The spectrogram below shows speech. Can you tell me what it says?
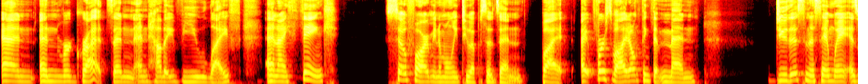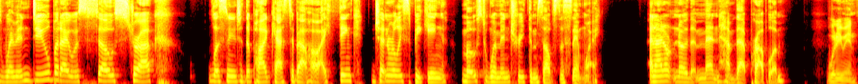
and and regrets and and how they view life. And I think so far, I mean, I'm only two episodes in, but I first of all, I don't think that men do this in the same way as women do, but I was so struck listening to the podcast about how I think generally speaking, most women treat themselves the same way. And I don't know that men have that problem. what do you mean?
